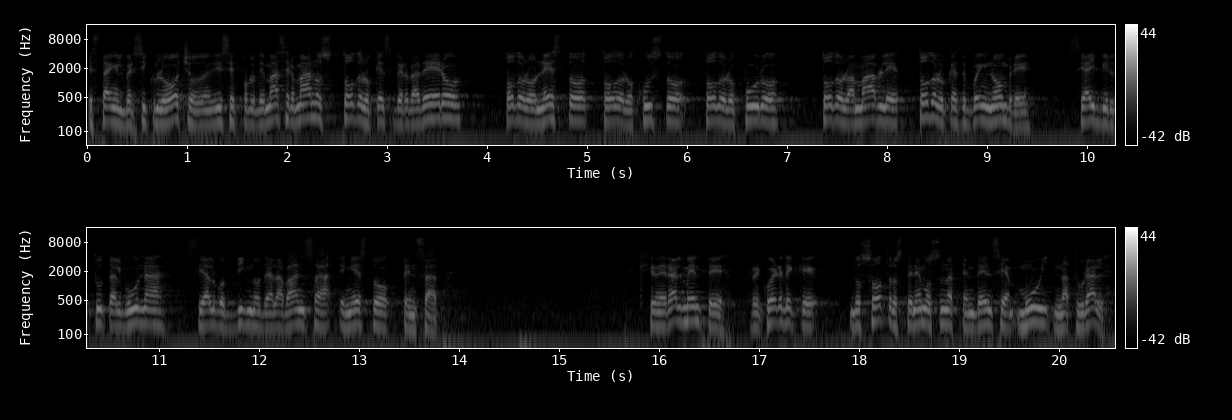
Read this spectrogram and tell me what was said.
está en el versículo 8, donde dice, por lo demás, hermanos, todo lo que es verdadero, todo lo honesto, todo lo justo, todo lo puro, todo lo amable, todo lo que es de buen nombre, si hay virtud alguna, si algo digno de alabanza, en esto pensad. Generalmente, recuerde que nosotros tenemos una tendencia muy natural.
